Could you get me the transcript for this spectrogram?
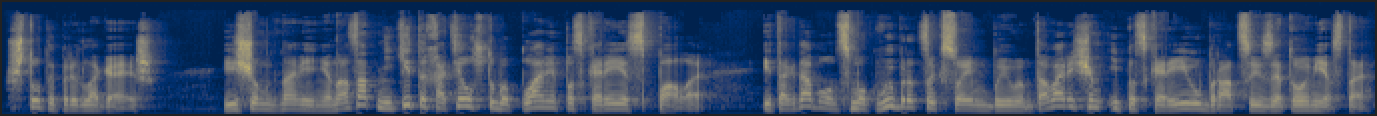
Что ты предлагаешь? Еще мгновение назад Никита хотел, чтобы пламя поскорее спало, и тогда бы он смог выбраться к своим боевым товарищам и поскорее убраться из этого места.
